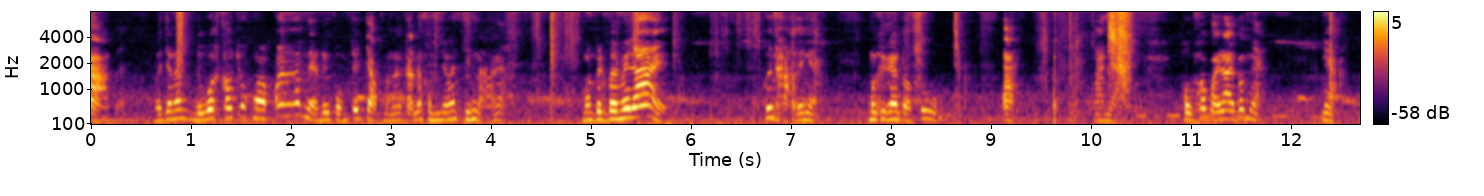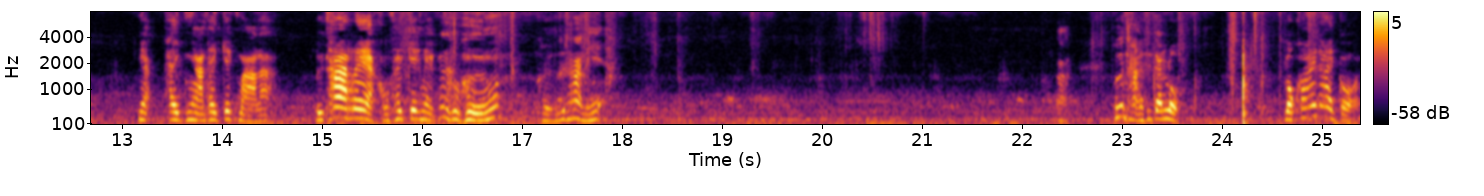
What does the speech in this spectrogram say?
กาศ หลังจากนั้นหรือว่าเขาชกมาป๊าบเนี่ยหรือผมจะจับมันอากาศแล้วผมจะนั้นชิ้นหนาเนี่ยมันเป็นไปไม่ได้ พื้นฐานเลยเนี่ย มันคือการต่อสู้อะอันเนี่ยผมเข้าไปได้ปั๊บเนี่ย เนี่ย เนี่ยไทยงานไทยเก๊กมาละหรือท่าแรกของไทยเก๊กเนี่ยก็คือเผิงเผิงคือท่านี้อะพื้นฐานคือการหลบ หลบเขาให้ได้ก่อน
